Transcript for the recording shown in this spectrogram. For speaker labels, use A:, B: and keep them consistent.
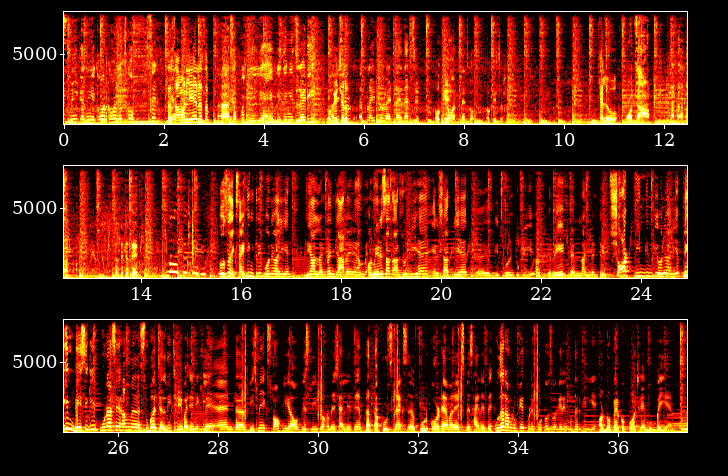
A: Miss नहीं करनी है। कौन कौन? लेट्स गो सिट
B: सर सामान लिया है ना सब?
A: हाँ सब कुछ ले लिया एवरीथिंग इज़ रेडी
B: ओके चलो।
A: फ़्लाइट में बैठना है। That's it
B: okay
A: come on let's go
B: okay sir hello
A: what's up चलते चलते। दोस्तों एक्साइटिंग ट्रिप होने वाली है। जी हाँ लंदन जा रहे हैं हम। और मेरे साथ अर्जुन भी है, इरशाद भी है। It's going to be a great London trip short तीन दिन की होने वाली है। लेकिन बेसिकली पूना से हम सुबह जल्दी छह बजे निकले एंड बीच में एक स्टॉप लिया ऑब्वियसली जो हमेशा लेते हैं। Datta food snacks food court है हमारे एक्सप्रेस हाईवे पे। उधर हम रुके, थोड़े फ़ोटोज़ वगैरह उधर भी लिए और दोपहर को पहुँच गए मुंबई एयरपोर्ट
